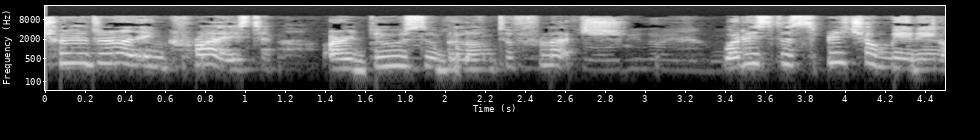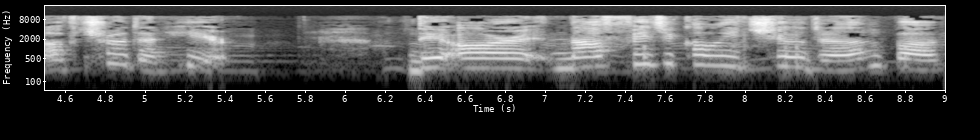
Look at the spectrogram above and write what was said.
Children in Christ are those who belong to flesh. What is the spiritual meaning of children here? They are not physically children, but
